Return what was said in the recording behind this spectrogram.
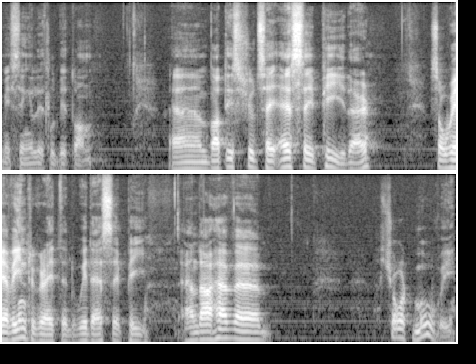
missing a little bit on. Um, but this should say SAP there. So we have integrated with SAP. And I have a short movie.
